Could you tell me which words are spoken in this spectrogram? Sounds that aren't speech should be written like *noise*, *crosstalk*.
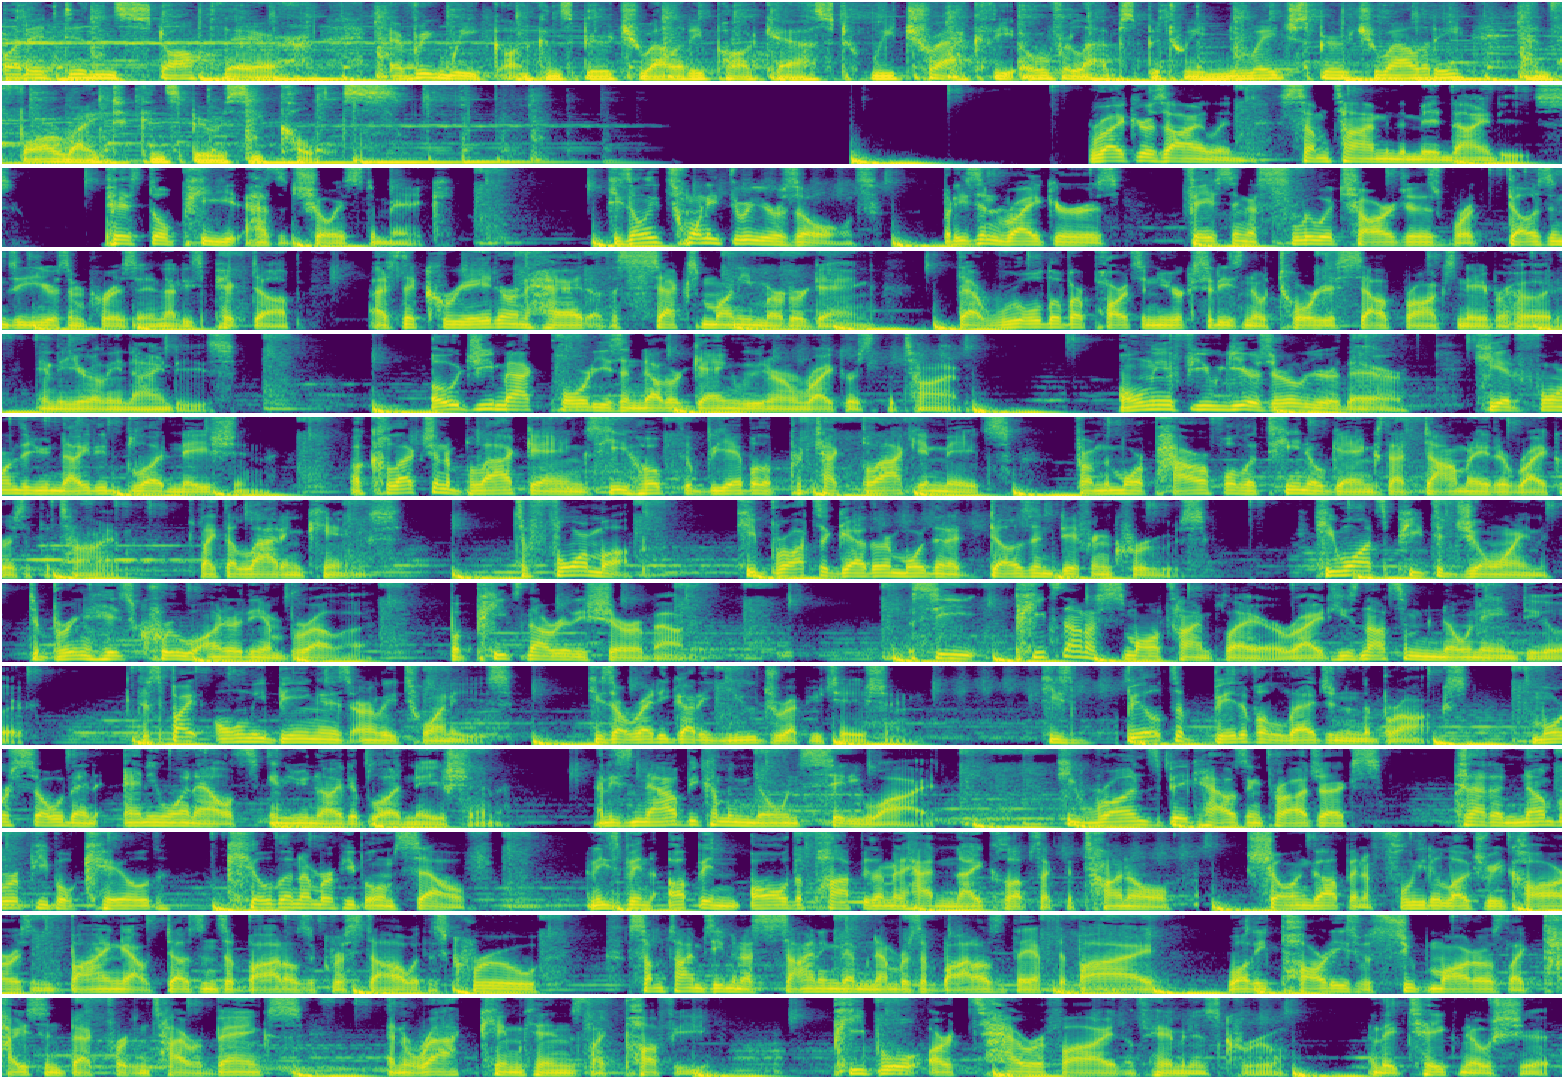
But it didn't stop there. Every week on Conspirituality Podcast, we track the overlaps between New Age spirituality and far right conspiracy cults. Rikers Island, sometime in the mid 90s. Pistol Pete has a choice to make. He's only 23 years old, but he's in Rikers facing a slew of charges worth dozens of years in prison that he's picked up as the creator and head of the sex money murder gang that ruled over parts of New York City's notorious South Bronx neighborhood in the early 90s. OG Mac Portee is another gang leader in Rikers at the time. Only a few years earlier there, he had formed the United Blood Nation, a collection of black gangs he hoped to be able to protect black inmates from the more powerful Latino gangs that dominated Rikers at the time, like the Latin Kings. To form up, he brought together more than a dozen different crews. He wants Pete to join to bring his crew under the umbrella, but Pete's not really sure about it. See, Pete's not a small time player, right? He's not some no name dealer. Despite only being in his early 20s, he's already got a huge reputation. He's built a bit of a legend in the Bronx, more so than anyone else in the United Blood Nation, and he's now becoming known citywide. He runs big housing projects, has had a number of people killed, killed a number of people himself, and he's been up in all the popular Manhattan nightclubs like the Tunnel, showing up in a fleet of luxury cars and buying out dozens of bottles of Cristal with his crew, sometimes even assigning them numbers of bottles that they have to buy, while he parties with supermodels like Tyson Beckford and Tyra Banks, and rack Kimkins like Puffy. People are terrified of him and his crew, and they take no shit.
